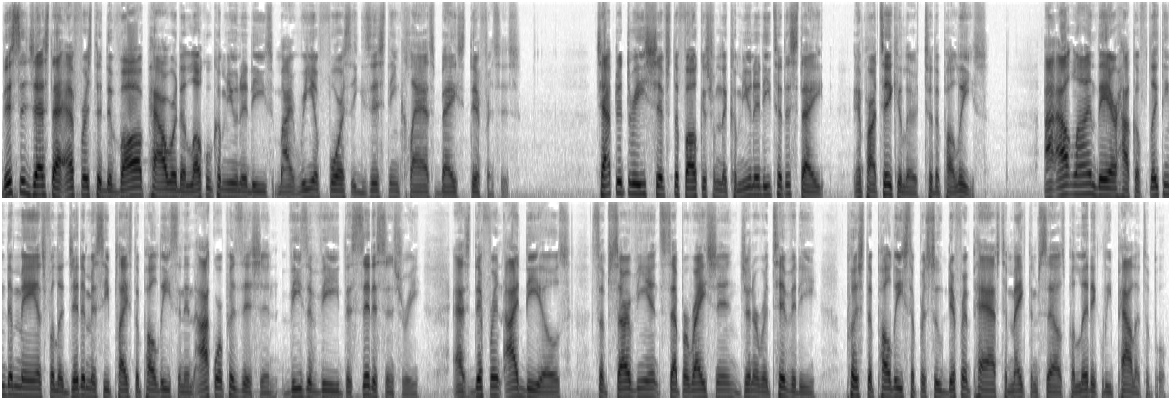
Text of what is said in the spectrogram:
This suggests that efforts to devolve power to local communities might reinforce existing class based differences. Chapter 3 shifts the focus from the community to the state, in particular to the police. I outline there how conflicting demands for legitimacy place the police in an awkward position vis a vis the citizenry, as different ideals, subservience, separation, generativity, push the police to pursue different paths to make themselves politically palatable.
